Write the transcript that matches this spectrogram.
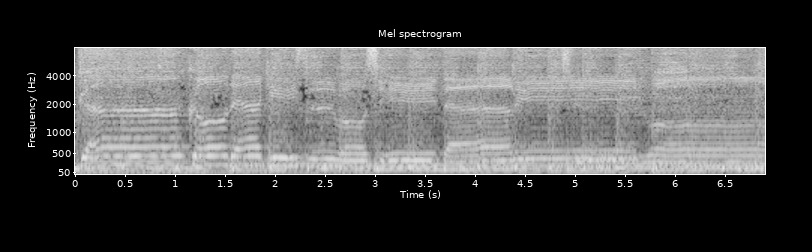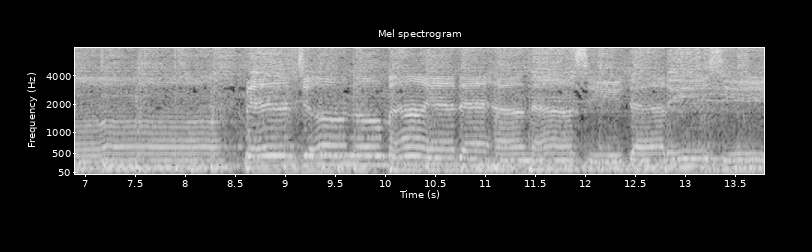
学校でキスをしたり。便所の前で話したりし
